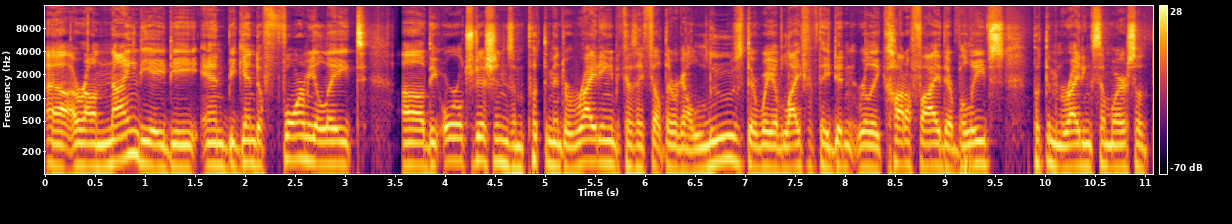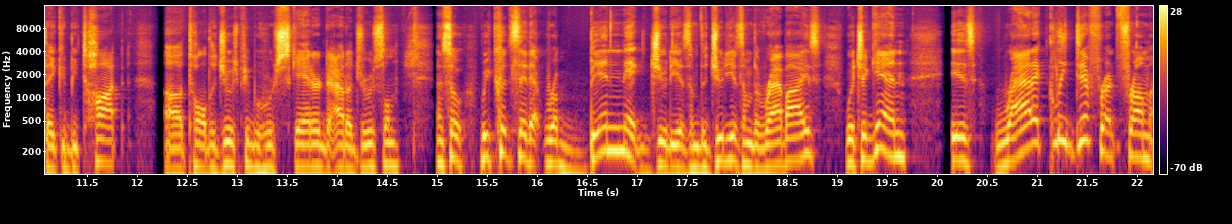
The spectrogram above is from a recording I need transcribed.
uh, around 90 AD and begin to formulate uh, the oral traditions and put them into writing because they felt they were going to lose their way of life if they didn't really codify their beliefs, put them in writing somewhere so that they could be taught uh, to all the Jewish people who were scattered out of Jerusalem. And so we could say that rabbinic Judaism, the Judaism of the rabbis, which again is radically different from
